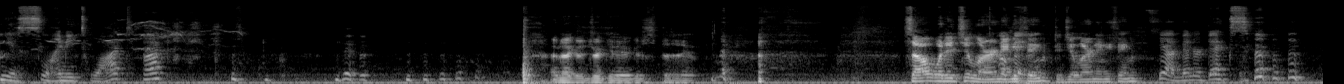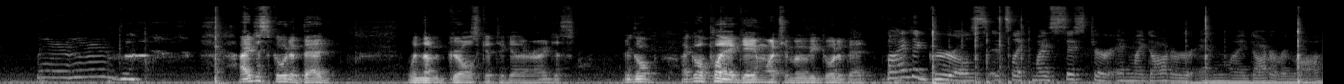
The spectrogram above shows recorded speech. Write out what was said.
You slimy twat. Huh? I'm not gonna drink it here. I'm gonna spit it out. so, what did you learn? Okay. Anything? Did you learn anything? Yeah, men are dicks. I just go to bed when the girls get together. I just I go I go play a game, watch a movie, go to bed. By the girls, it's like my sister and my daughter and my daughter-in-law.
